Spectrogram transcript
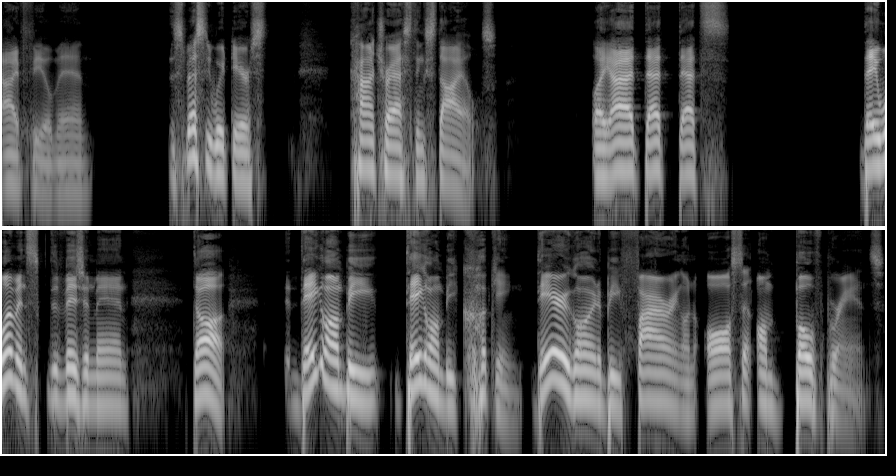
I feel, man, especially with their contrasting styles. Like I that that's they women's division, man. Dog, they gonna be they gonna be cooking they're going to be firing on all on both brands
